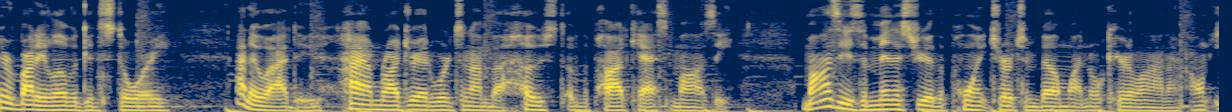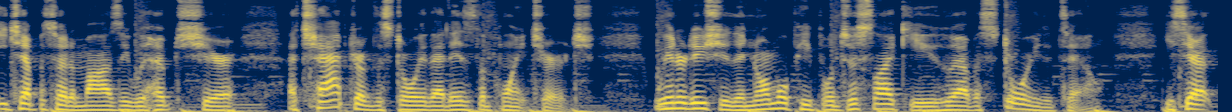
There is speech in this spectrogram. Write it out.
everybody love a good story? I know I do. Hi, I'm Roger Edwards, and I'm the host of the podcast Mazi. Mazi is a ministry of the Point Church in Belmont, North Carolina. On each episode of Mazi, we hope to share a chapter of the story that is the Point Church. We introduce you to normal people just like you who have a story to tell. You see, our,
